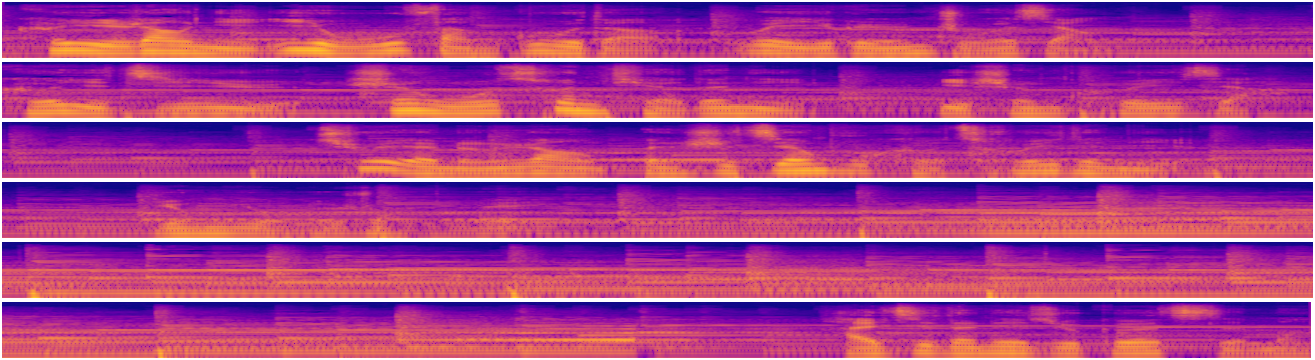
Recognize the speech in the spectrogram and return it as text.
可以让你义无反顾地为一个人着想，可以给予身无寸铁的你一身盔甲，却也能让本是坚不可摧的你拥有了软肋。还记得那句歌词吗？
